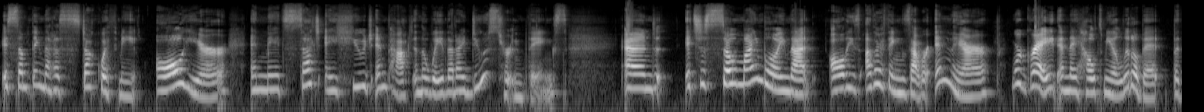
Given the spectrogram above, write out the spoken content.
is something that has stuck with me all year and made such a huge impact in the way that I do certain things. And it's just so mind blowing that all these other things that were in there were great and they helped me a little bit, but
